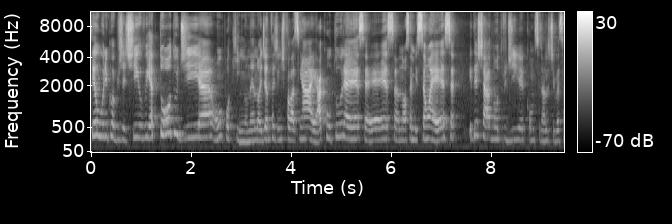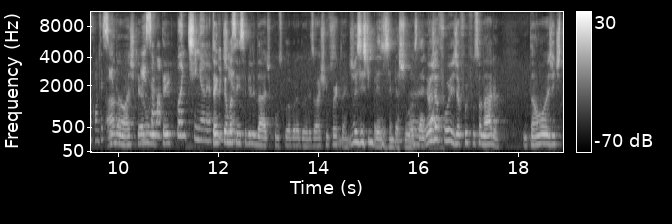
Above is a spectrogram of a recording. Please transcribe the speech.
ter o um único objetivo e é todo dia um pouquinho, né? Não adianta a gente falar assim, ah, a cultura é essa, é essa, nossa missão é essa e deixar no outro dia como se nada tivesse acontecido. Ah, não, acho que é Isso é uma tem, plantinha, né? Tem todo que ter dia. uma sensibilidade com os colaboradores, eu acho importante. Não existe empresa sem pessoas, é, né? Eu já fui, já fui funcionário, então a gente,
